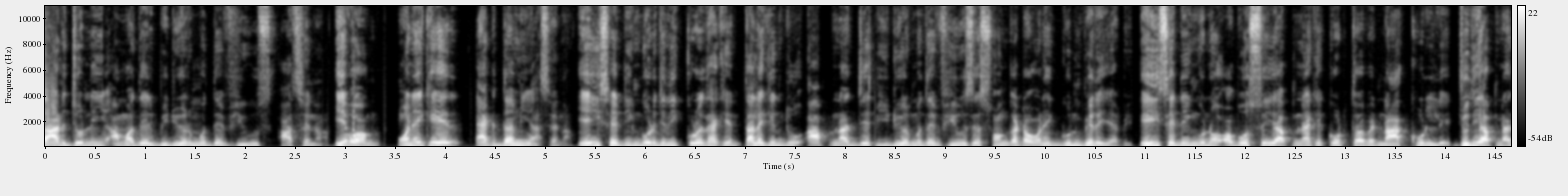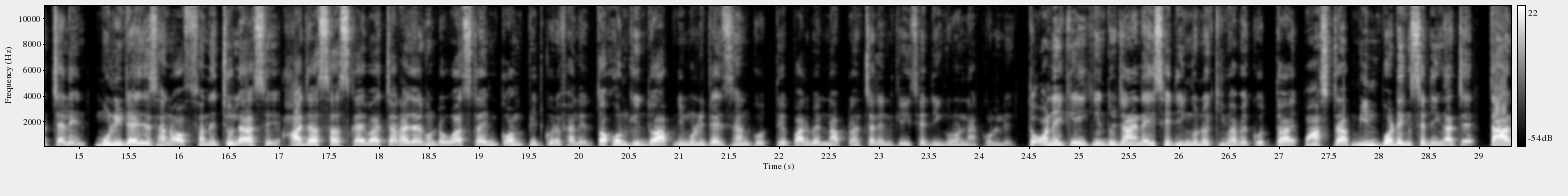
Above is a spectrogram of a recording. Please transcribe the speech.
তার জন্যই আমাদের ভিডিওর মধ্যে ভিউজ আসে না এবং অনেকের একদমই আসে না। এই সেটিং করে যদি করে থাকেন, তাহলে কিন্তু আপনার যে ভিডিওর মধ্যে ভিউসের সংখ্যাটা অনেক গুণ বেড়ে যাবে। এই সেটিংগুলো অবশ্যই আপনাকে করতে হবে না করলে, যদি আপনার চ্যানেল মনিটাইজেশন অপশনে চলে আসে, হাজার সাবস্ক্রাইবার চার হাজার ঘণ্টা ওয়াচ টাইম কমপ্লিট করে ফেলেন, তখন কিন্তু আপনি মনিটাইজেশন করতে পারবেন না আপনার চ্যানেলকে এই সেটিংগুলো না করলে। তো অনেকেই কিন্তু জানেন এই সেটিংগুলো কীভাবে করতে হয়। পাঁচটা ইম্পর্টেন্ট সেটিং আছে, তার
